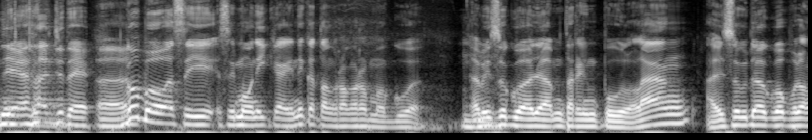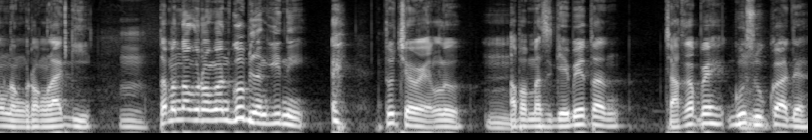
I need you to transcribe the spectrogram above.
ya lanjut ya. Gue bawa si si Monica ini ke tongkrongan rumah gue. Habis itu gue ada anterin pulang. Habis itu udah gue pulang nongkrong lagi. Temen tongkrongan gue bilang gini. Eh itu cewek lu. Apa masih gebetan? Cakep ya. Gue suka dah.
